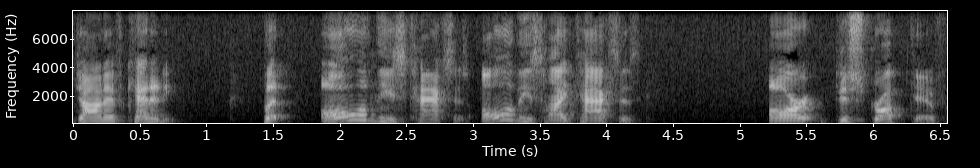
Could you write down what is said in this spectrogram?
John F. Kennedy. But all of these taxes, all of these high taxes are disruptive,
